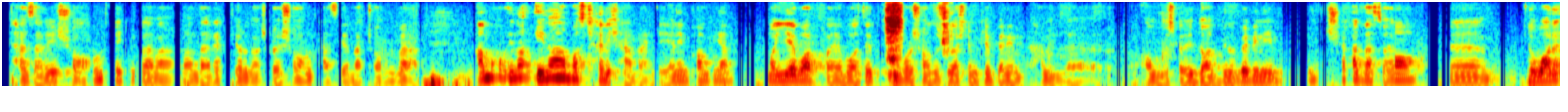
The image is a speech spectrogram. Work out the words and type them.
منتظره شاهرود فکر می‌کنم الان در اختیار دانشگاه شاهرود هست که بچه ها رو می‌برن. اما خب اینا اینا هم باز خیلی کم رنگه یعنی می‌خوام بگم ما یه بار بازی دوباره شانسش داشتیم که بریم همین آموزشگاه دادبین رو ببینیم. چقدر وسایل؟ دوباره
